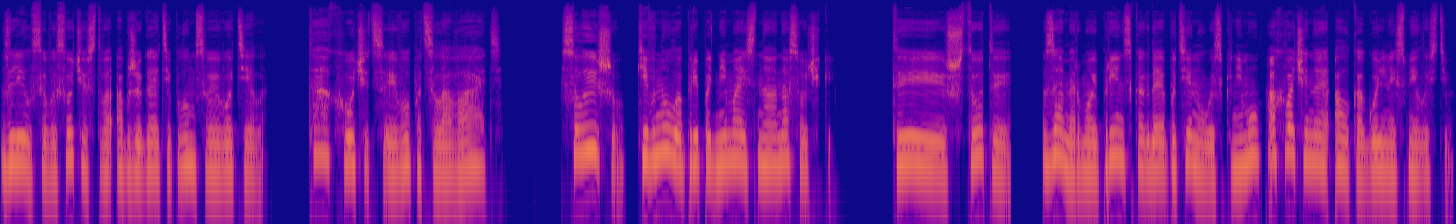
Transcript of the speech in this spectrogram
Злился высочество, обжигая теплом своего тела. «Так хочется его поцеловать». «Слышу», — кивнула, приподнимаясь на носочки. «Ты... что ты?» Замер мой принц, когда я потянулась к нему, охваченная алкогольной смелостью.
